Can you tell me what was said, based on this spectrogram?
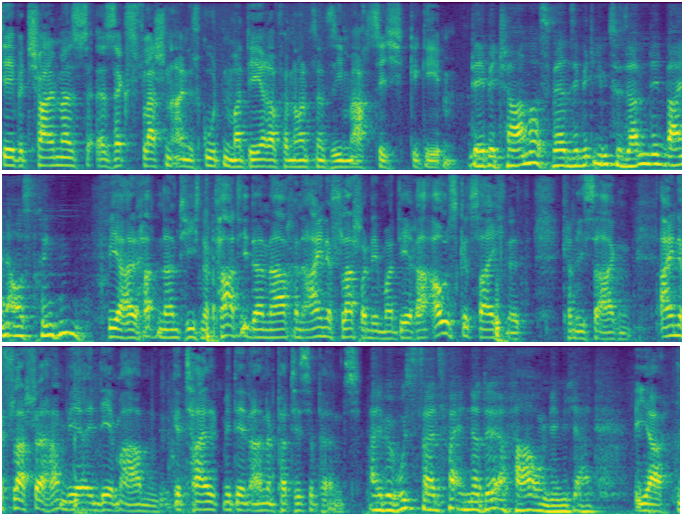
David Chalmers äh, sechs Flaschen eines guten Madeira von 1987 gegeben. David Chalmers, werden Sie mit ihm zusammen den Wein austrinken? Wir hatten natürlich eine Party danach und eine Flasche von dem Madeira ausgezeichnet, kann ich sagen. Eine Flasche haben wir in dem Abend geteilt mit den anderen Participants. Eine bewusstseinsveränderte Erfahrung, nehme ich an. Ja.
